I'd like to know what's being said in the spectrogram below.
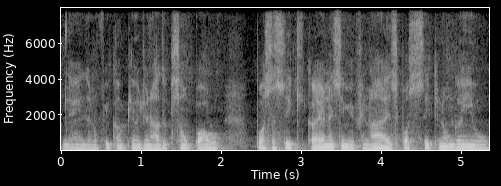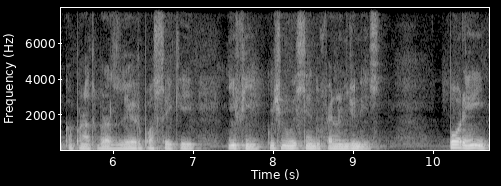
né? Ainda não foi campeão de nada com São Paulo. Possa ser que caia nas semifinais, possa ser que não ganhe o Campeonato Brasileiro, possa ser que, enfim, continue sendo o Fernando Diniz. Porém,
